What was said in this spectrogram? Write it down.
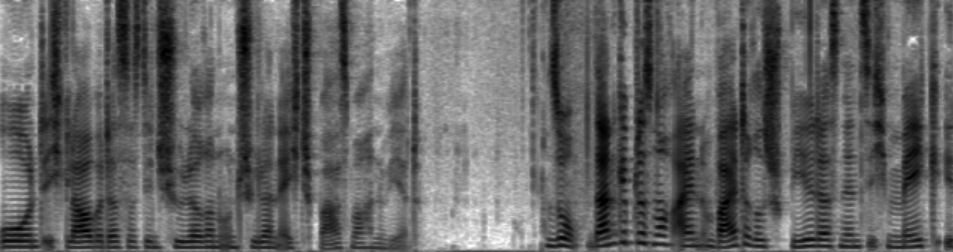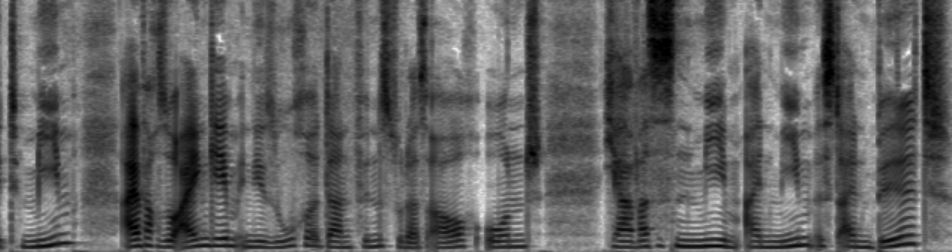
und ich glaube, dass das den Schülerinnen und Schülern echt Spaß machen wird. So, dann gibt es noch ein weiteres Spiel, das nennt sich Make It Meme. Einfach so eingeben in die Suche, dann findest du das auch. Und ja, was ist ein Meme? Ein Meme ist ein Bild,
